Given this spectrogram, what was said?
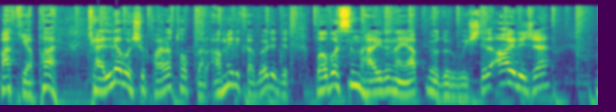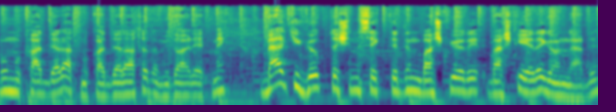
bak yapar. Kelle başı para toplar. Amerika böyledir. Babasının hayrına yapmıyordur bu işleri. Ayrıca bu mukadderat mukadderata da müdahale etmek belki göktaşını sektirdin başka yere, başka yere gönderdin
